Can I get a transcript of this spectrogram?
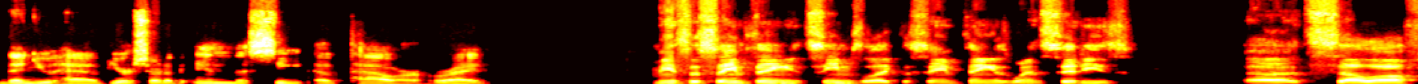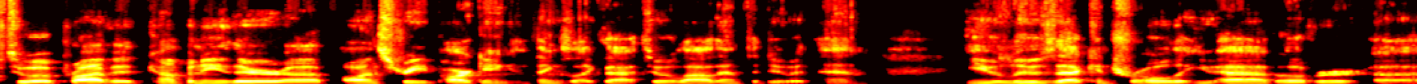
then you have you're sort of in the seat of power, right? I mean, it's the same thing. It seems like the same thing as when cities uh, sell off to a private company their uh, on-street parking and things like that to allow them to do it, and you lose that control that you have over uh,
